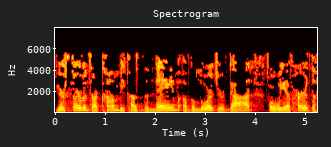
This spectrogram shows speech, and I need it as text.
Your servants are come because the name of the Lord your God, for we have heard the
